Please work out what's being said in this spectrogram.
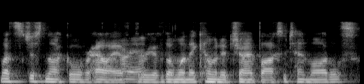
Let's just not go over how I have Oh, yeah? three of them when they come in a giant box of ten models.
